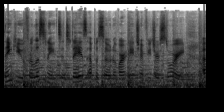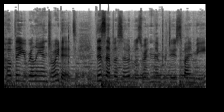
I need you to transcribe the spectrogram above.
Thank you for listening to today's episode of our Ancient Future Story. I hope that you really enjoyed it. This episode was written and produced by me,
